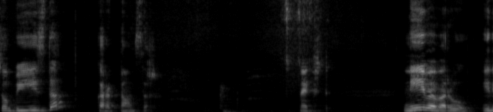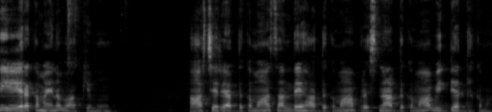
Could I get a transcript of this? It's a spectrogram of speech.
So B is the correct answer. Next. నీవెవరు? ఇది ఏ రకమైన వాక్యము? ఆశ్చర్యార్థకమా సందేహార్థకమా ప్రశ్నార్థకమా విద్యార్థకమా?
